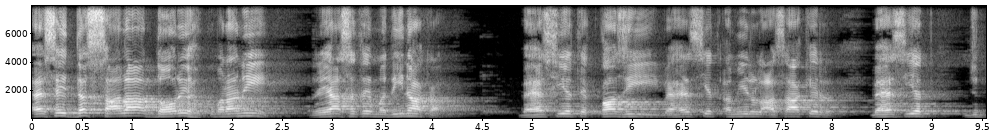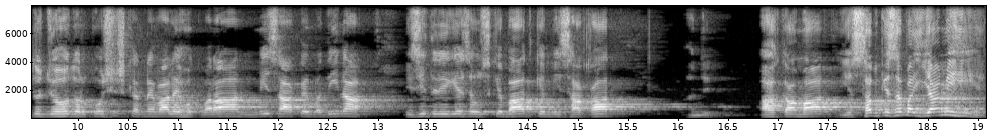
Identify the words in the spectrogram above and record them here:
ایسے ہی دس سالہ دور حکمرانی ریاست مدینہ کا بحثیت قاضی بحثیت امیر العساکر بحثیت جد وجہد اور کوشش کرنے والے حکمران میساک مدینہ، اسی طریقے سے اس کے بعد کے میساکات ہاں جی احکامات، یہ سب کے سب ایامی ہی ہیں۔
